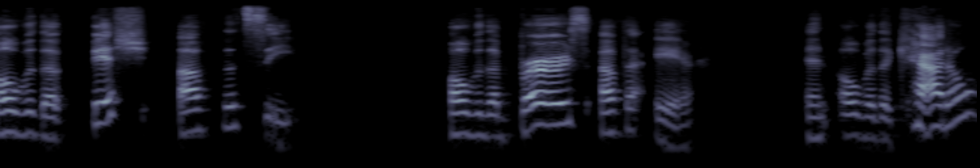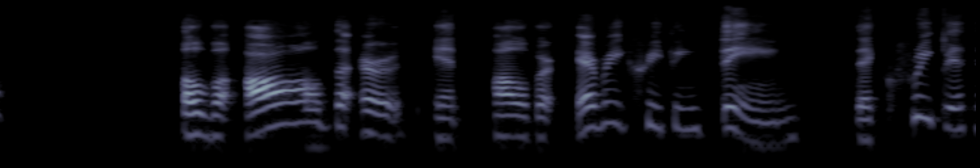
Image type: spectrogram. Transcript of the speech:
over the fish of the sea, over the birds of the air, and over the cattle, over all the earth, and over every creeping thing that creepeth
